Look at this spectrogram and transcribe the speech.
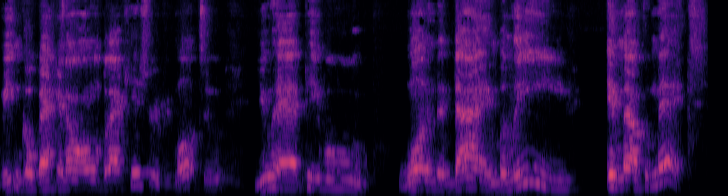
we can go back in our own Black history if we want to. You had people who wanted to die and believe in Malcolm X,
